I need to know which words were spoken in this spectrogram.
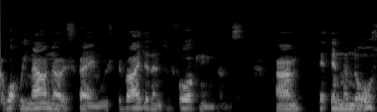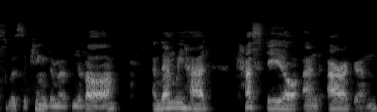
but what we now know as Spain was divided into four kingdoms. Um, in the north was the kingdom of Navarre, and then we had Castile and Aragon,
